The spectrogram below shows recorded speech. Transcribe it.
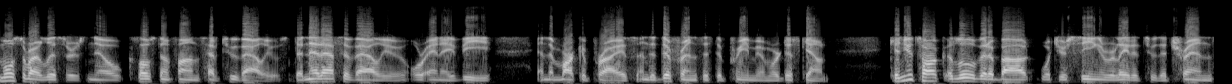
most of our listeners know, closed-end funds have two values: the net asset value, or NAV, and the market price, and the difference is the premium or discount. Can you talk a little bit about what you're seeing related to the trends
